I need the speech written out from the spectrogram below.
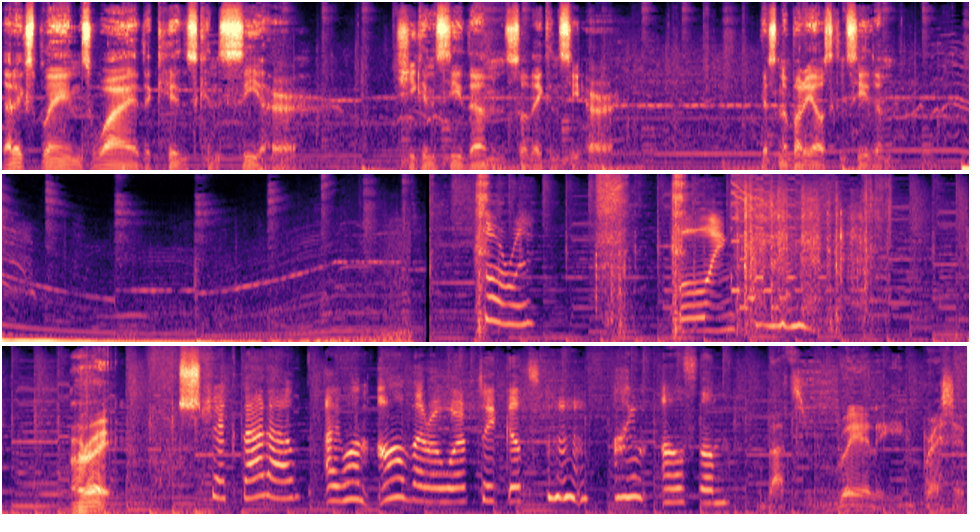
that explains why the kids can see her. She can see them so they can see her. Guess nobody else can see them. Sorry. Boing. Alright. Check that out. I won all the reward tickets. I'm awesome. That's really impressive.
